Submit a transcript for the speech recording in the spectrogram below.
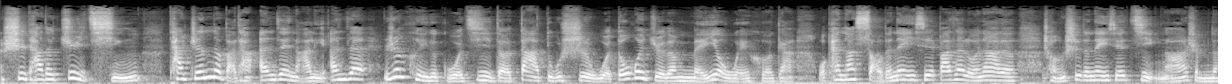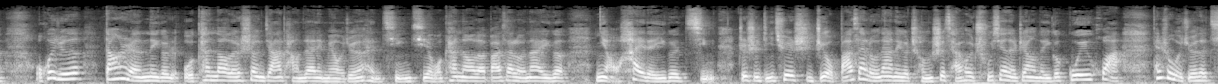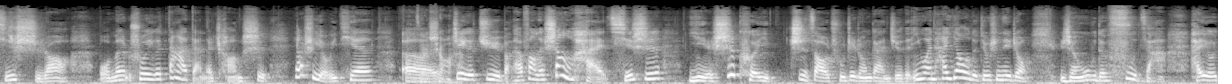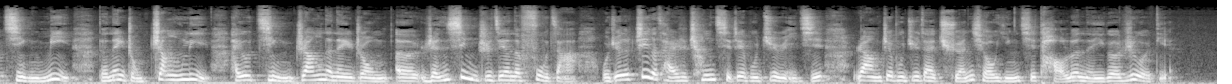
是它的剧情，它真的把它安在哪里？安在任何一个国际的大都市，我都会觉得没有违和感。我看他扫的那一些巴塞罗那的城市的那一些景啊什么的，我会觉得，当然那个我看到了圣家堂在里面，我觉得很亲切。我看到了巴塞罗那一个鸟害的一个景，这是的确是只有巴塞罗那那个城市才会出现的这样的一个规划。但是我觉得，其实啊，我们说一个大胆的尝试，要是有一天，呃，这个剧把它放在。上海其实也是是可以制造出这种感觉的，因为他要的就是那种人物的复杂，还有紧密的那种张力，还有紧张的那种呃人性之间的复杂。我觉得这个才是撑起这部剧，以及让这部剧在全球引起讨论的一个热点。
